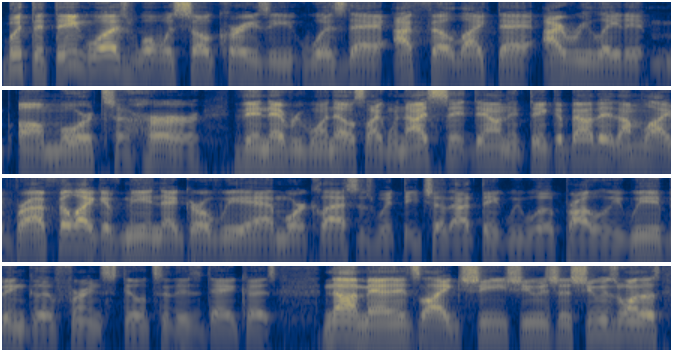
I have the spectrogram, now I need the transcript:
But the thing was, what was so crazy was that I felt like that I related um, more to her than everyone else. Like when I sit down and think about it, I'm like, bro, I feel like if me and that girl we had more classes with each other, I think we would probably we have been good friends still to this day. Cause nah, man, it's like she she was just she was one of those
